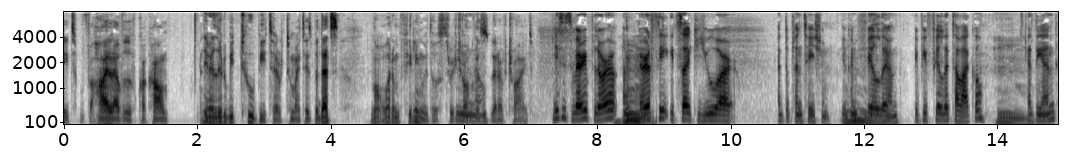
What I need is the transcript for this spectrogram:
ate with a high level of cacao. They're a little bit too bitter to my taste, but that's not what I'm feeling with those three chocolates that I've tried. This is very floral and Mm. earthy. It's like you are at the plantation. You can feel Mm. the if you feel the tobacco at the end.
